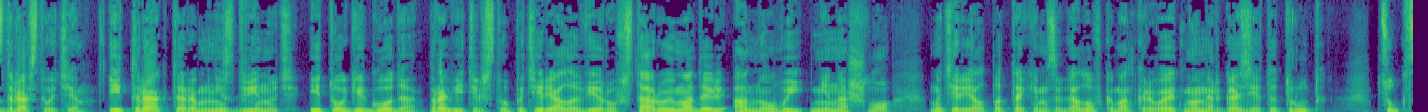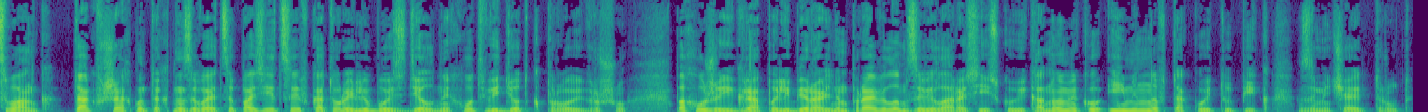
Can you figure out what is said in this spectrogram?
Здравствуйте. И трактором не сдвинуть. Итоги года. Правительство потеряло веру в старую модель, а новой не нашло. Материал под таким заголовком открывает номер газеты «Труд». Цукцванг. Так в шахматах называется позиция, в которой любой сделанный ход ведет к проигрышу. Похоже, игра по либеральным правилам завела российскую экономику именно в такой тупик, замечает Труд.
